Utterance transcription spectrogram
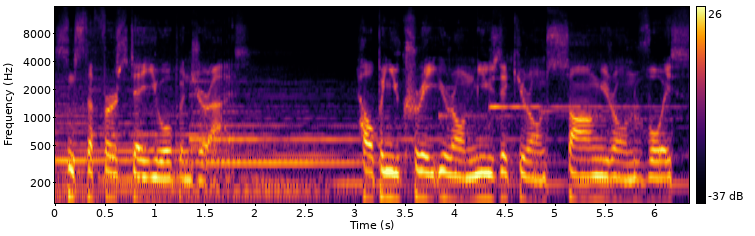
since the first day you opened your eyes. Helping you create your own music, your own song, your own voice.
